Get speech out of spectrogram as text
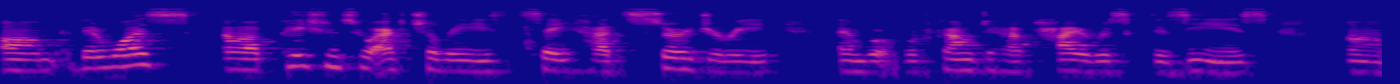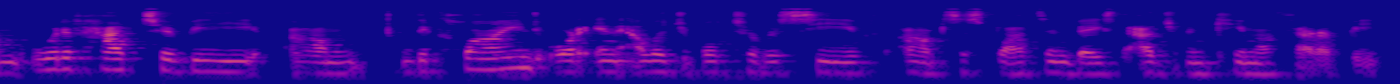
Um, there was uh, patients who actually say had surgery and were, were found to have high risk disease um, would have had to be um, declined or ineligible to receive um, cisplatin based adjuvant chemotherapy.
